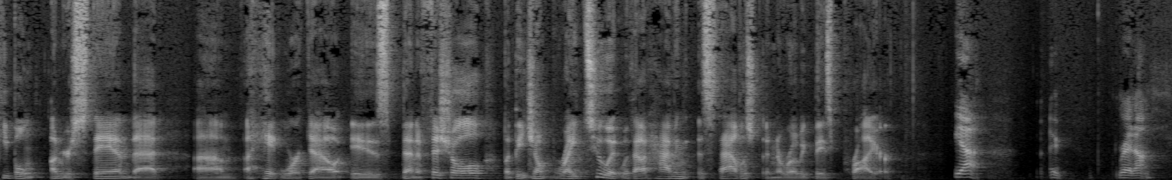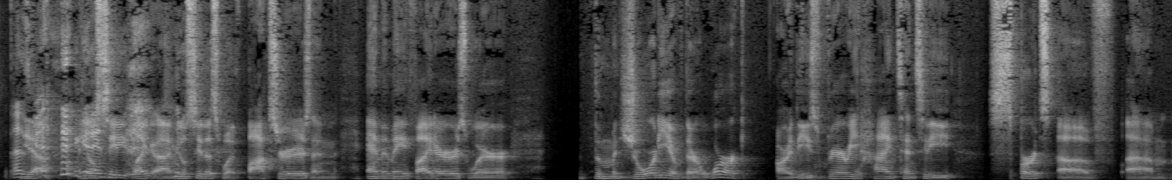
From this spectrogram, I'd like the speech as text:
people understand that um, a HIIT workout is beneficial, but they jump right to it without having established an aerobic base prior. Yeah, right on. That's yeah, you'll see like um, you'll see this with boxers and MMA fighters, where the majority of their work are these very high intensity spurts of um,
